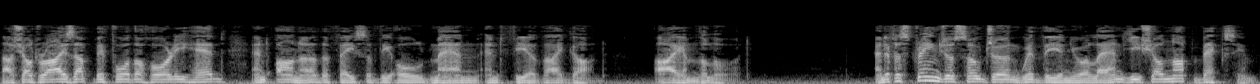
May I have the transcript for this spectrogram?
Thou shalt rise up before the hoary head, and honor the face of the old man, and fear thy God. I am the Lord. And if a stranger sojourn with thee in your land, ye shall not vex him.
